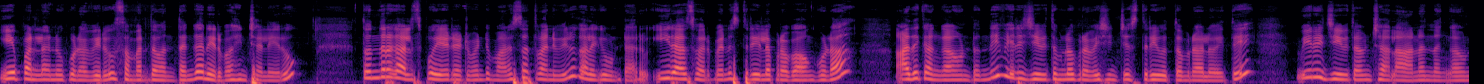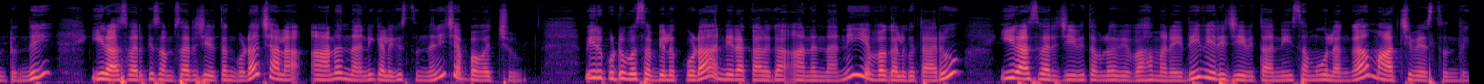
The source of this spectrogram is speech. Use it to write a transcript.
ఏ పనులను కూడా వీరు సమర్థవంతంగా నిర్వహించలేరు. తొందరగా అలసిపోయేటటువంటి మనస్తత్వాన్ని వీరు కలిగి ఉంటారు. ఈ రాశి వారిపైన స్త్రీల ప్రభావం కూడా అధికంగా ఉంటుంది. వీరి జీవితంలో ప్రవేశించే స్త్రీ ఉత్తమరాలు అయితే వీరి జీవితం చాలా ఆనందంగా ఉంటుంది. ఈ రాశి వారికి సంసార జీవితం కూడా చాలా ఆనందాన్ని కలిగిస్తుందని చెప్పవచ్చు. వీరు కుటుంబ సభ్యులకు కూడా అన్ని రకాలుగా ఆనందాన్ని ఇవ్వగలుగుతారు. ఈ రాశి వారి జీవితంలో వివాహం అనేది వీరి జీవితాన్ని సమూలంగా మార్చివేస్తుంది.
